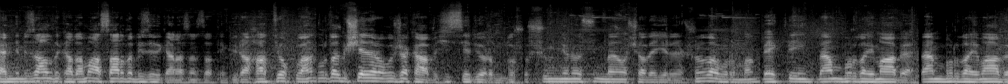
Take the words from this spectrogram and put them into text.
Kendimizi aldık adamı hasar da biz yedik anasını satayım. Bir rahat yok lan. Burada bir şeyler olacak abi hissediyorum. Dur şu minyon ölsün ben o çalıya girelim. Şunu da vurun lan. Bekleyin ben buradayım abi. Ben buradayım abi.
